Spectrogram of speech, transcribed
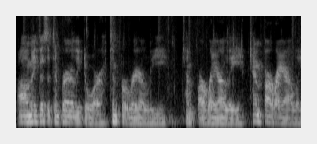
I'll make this a temporarily door. Temporarily. Temporarily. Temporarily.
